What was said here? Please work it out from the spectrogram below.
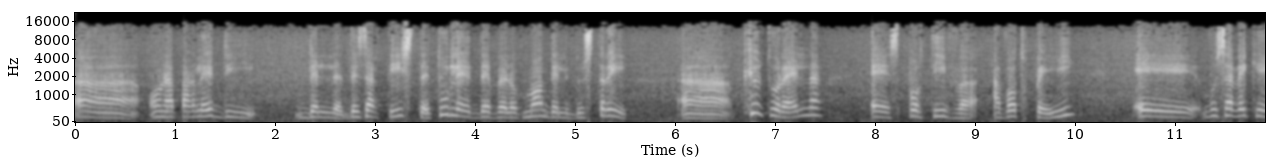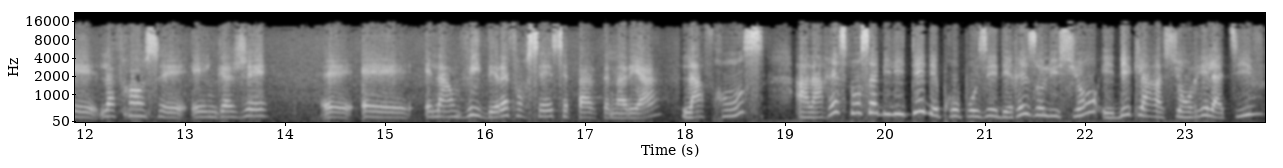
euh, on a parlé des artistes, tous les développements de l'industrie euh, culturelle et sportive à votre pays. Et vous savez que la France est, engagée et, elle a envie de renforcer ce partenariat. La France a la responsabilité de proposer des résolutions et déclarations relatives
